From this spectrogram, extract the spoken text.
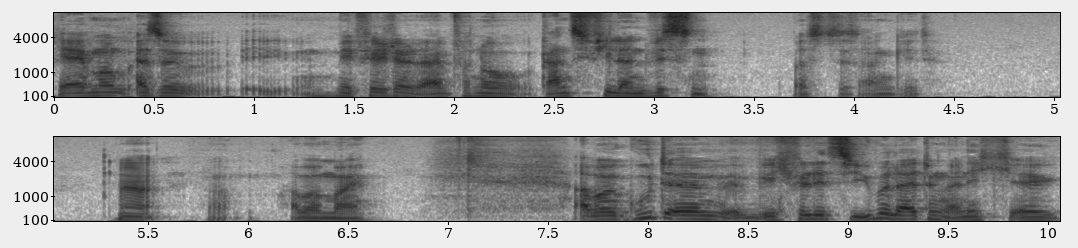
Ja, also äh, mir fehlt halt einfach noch ganz viel an Wissen, was das angeht. Ja. Ja, aber mal. Aber gut, ähm, ich will jetzt die Überleitung eigentlich äh,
